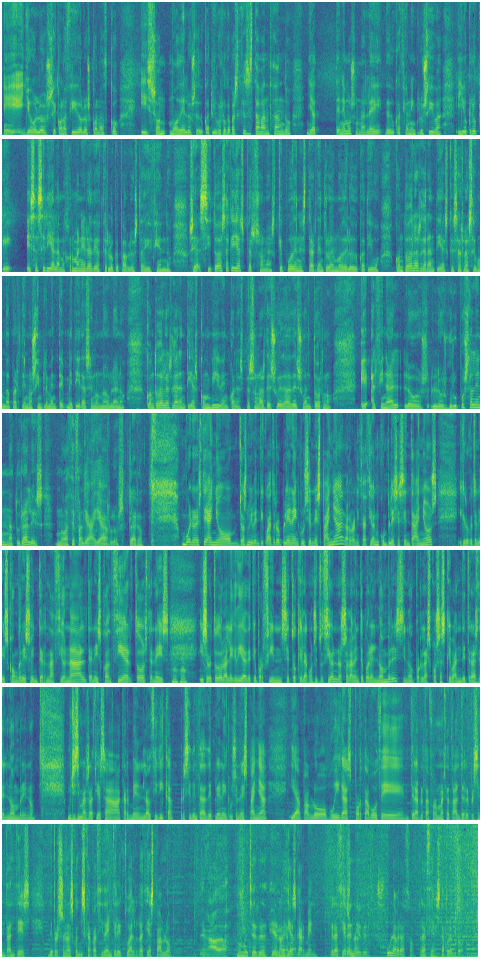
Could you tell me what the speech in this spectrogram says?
eh, yo los he conocido, los conozco y son modelos educativos. Lo que pasa es que se está avanzando, ya tenemos una ley de educación inclusiva y yo creo que esa sería la mejor manera de hacer lo que Pablo está diciendo. O sea, si todas aquellas personas que pueden estar dentro del modelo educativo con todas las garantías, que esa es la segunda parte, no simplemente metidas en un aula, ¿no? Con todas las garantías conviven con las personas de su edad, de su entorno, eh, al final los, los grupos salen naturales, no hace falta ya, claro. Bueno, este año 2024, Plena Inclusión España, la organización cumple 60 años y creo que tenéis congreso internacional tenéis conciertos, tenéis y sobre todo la alegría de que por fin se toque la Constitución, no solamente por el nombre, sino por las cosas que van detrás del nombre. ¿no? Muchísimas gracias a Carmen Laucidica, presidenta de Plena Inclusión en España, y a Pablo Buigas, portavoz de, la Plataforma Estatal de Representantes de Personas con Discapacidad Intelectual. Gracias, Pablo. De nada. Muchas gracias. Gracias, Carmen. Gracias. un abrazo. Gracias. Hasta pronto.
